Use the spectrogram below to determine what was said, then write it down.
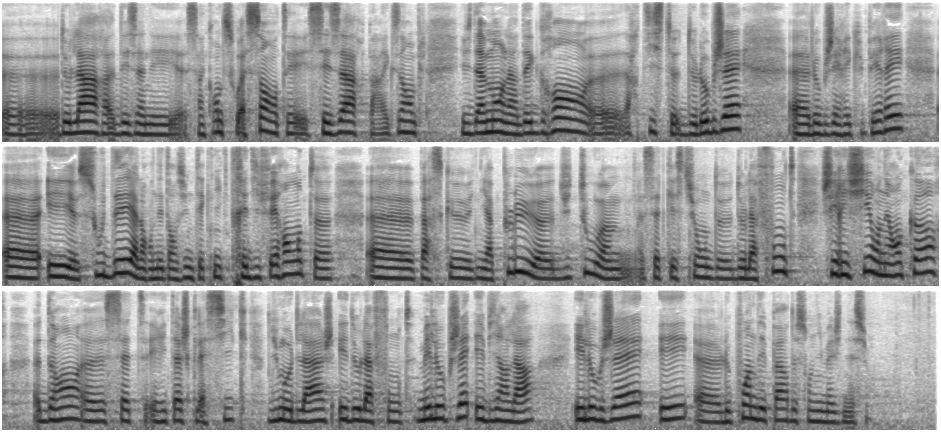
de l'art des années 50-60. Et César, par exemple, évidemment l'un des grands artistes de l'objet, l'objet récupéré, et soudé. Alors on est dans une technique très différente, parce qu'il n'y a plus du tout cette question de, la fonte. Chez Richier, on est encore dans euh, héritage classique du modelage et de la fonte. Mais l'objet est bien là, et l'objet est euh, le point de départ de son imagination.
